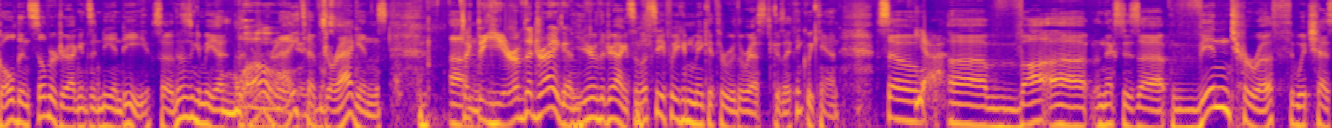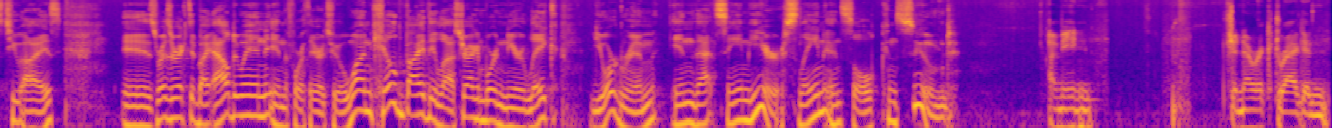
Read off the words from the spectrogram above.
gold and silver dragons in D and D. So this is gonna be a, Whoa. night of dragons, it's like the year of the dragon. year of the dragon. So let's see if we can make it through the rest because I think we can. So Yeah. uh, Va- uh, next is uh, Viinturuth, which has two eyes. Is resurrected by Alduin in the Fourth Era 201, killed by the last Dragonborn near Lake Yorgrim in that same year, slain and soul consumed. I mean, generic dragon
